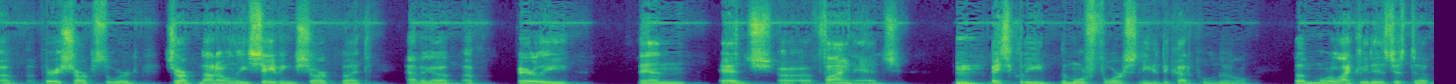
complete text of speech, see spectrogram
a, a, very sharp sword. Sharp, not only shaving sharp, but having a, a fairly thin edge, uh, fine edge. Basically, the more force needed to cut a pool noodle, the more likely it is just to,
